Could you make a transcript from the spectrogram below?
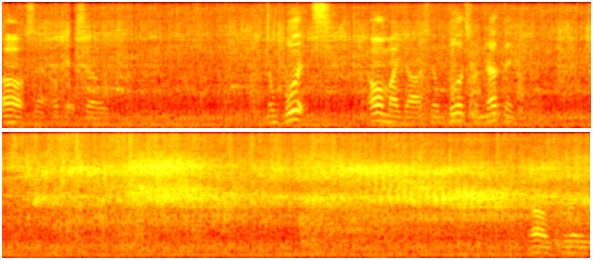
Oh, snap. Okay, so no bullets. Oh my gosh, no bullets for nothing. Oh, great.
